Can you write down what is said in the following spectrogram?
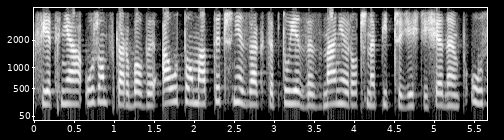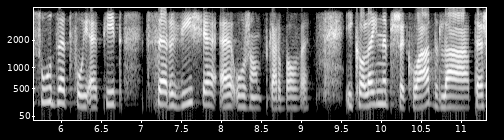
kwietnia Urząd Skarbowy automatycznie zaakceptuje zeznanie roczne PIT-37 w usłudze Twój e-PIT w serwisie e-Urząd Skarbowy. I kolejny przykład dla też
